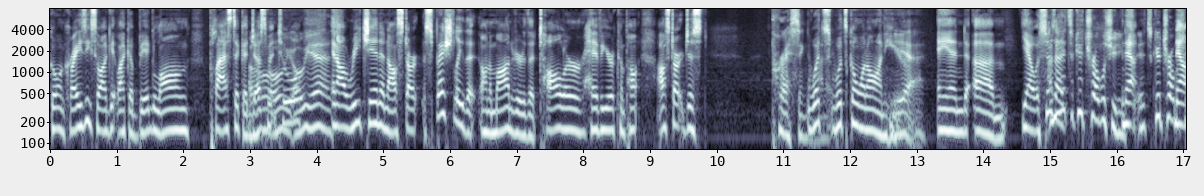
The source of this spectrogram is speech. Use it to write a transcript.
going crazy, so I get like a big long plastic adjustment oh, tool. oh, yes. And I'll reach in and I'll start, especially the on a monitor, the taller, heavier component. I'll start just pressing. what's what's going on here. Yeah. And um, yeah, well, as soon I as mean, I, it's a good troubleshooting. now it's good troubleshooting. Now,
